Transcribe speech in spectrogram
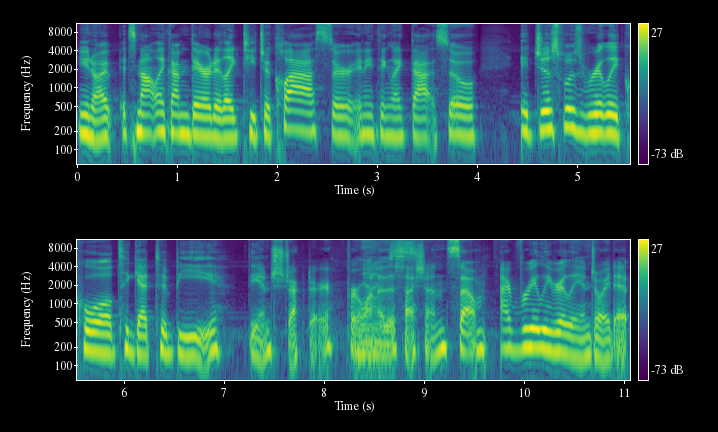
You know, I, it's not like I'm there to like teach a class or anything like that. So it just was really cool to get to be the instructor for one of the sessions. So I really, really enjoyed it.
